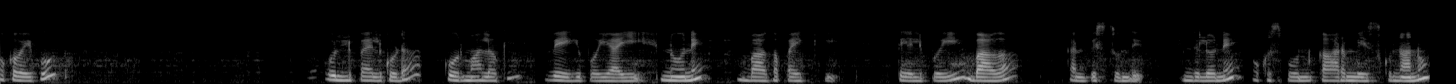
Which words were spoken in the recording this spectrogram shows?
ఒకవైపు ఉల్లిపాయలు కూడా కుర్మాలోకి వేగిపోయాయి. నూనె బాగా పైకి తేలిపోయి బాగా కనిపిస్తుంది. ఇందులోనే ఒక స్పూన్ కారం వేసుకున్నాను.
